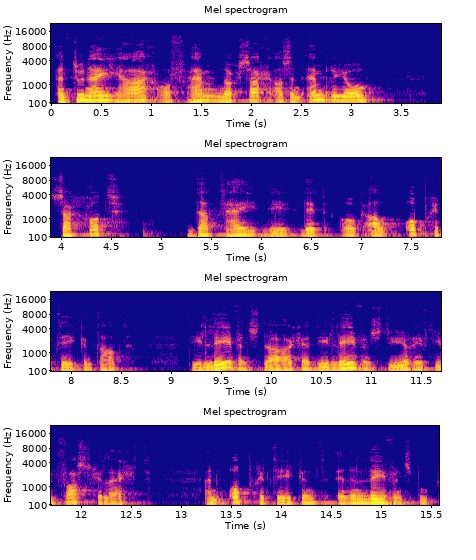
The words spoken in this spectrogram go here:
En toen hij haar of hem nog zag als een embryo, zag God dat hij die, dit ook al opgetekend had. Die levensdagen, die levensduur heeft hij vastgelegd en opgetekend in een levensboek.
